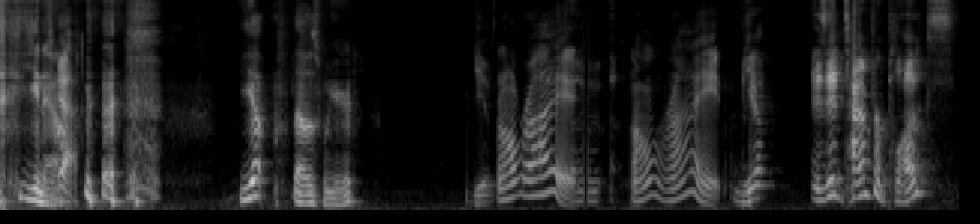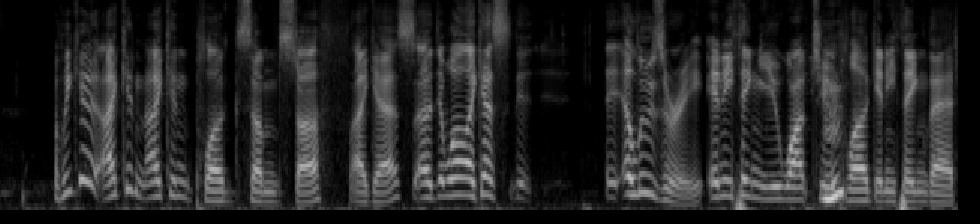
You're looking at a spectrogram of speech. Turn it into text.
you know. Yeah. yep, that was weird. Yep. All right, all right. Yep. Is it time for plugs? We can, I can, I can plug some stuff. I guess. Uh, well, I guess uh, illusory. Anything you want to Mhm. plug? Anything that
